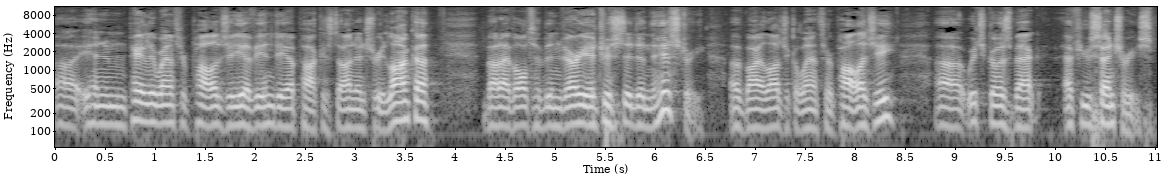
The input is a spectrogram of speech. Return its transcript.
uh, in paleoanthropology of India, Pakistan, and Sri Lanka, but I've also been very interested in the history of biological anthropology, uh, which goes back a few centuries.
